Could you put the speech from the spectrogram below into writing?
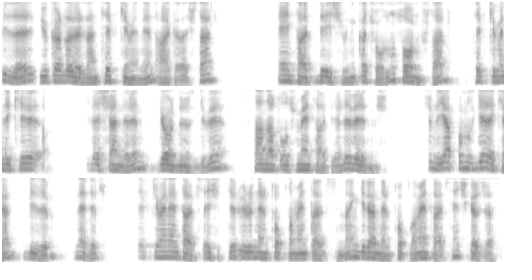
bize yukarıda verilen tepkimenin arkadaşlar entalpi değişiminin kaç olduğunu sormuşlar. Tepkimedeki bileşenlerin gördüğünüz gibi standart oluşum entalpileri de verilmiş. Şimdi yapmamız gereken bizim nedir? Tepkimenin entalpisi eşittir. Ürünlerin toplam entalpisinden girenlerin toplam entalpisini çıkaracağız.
